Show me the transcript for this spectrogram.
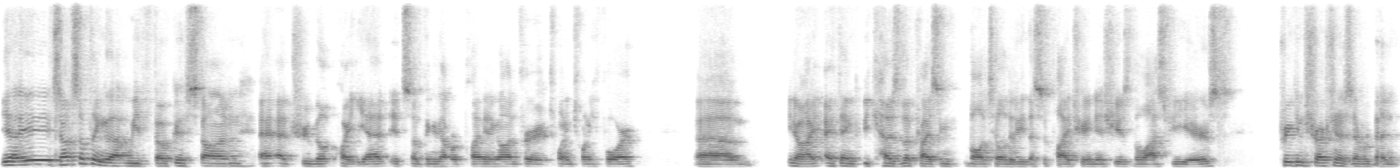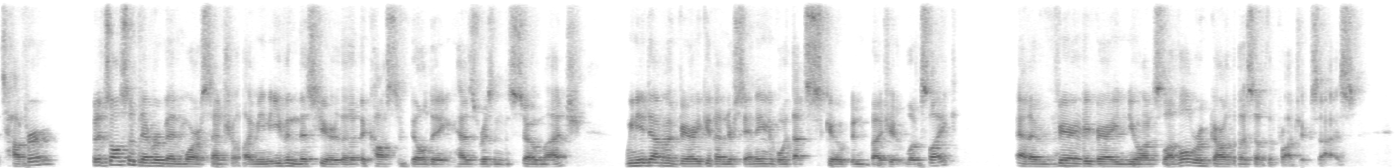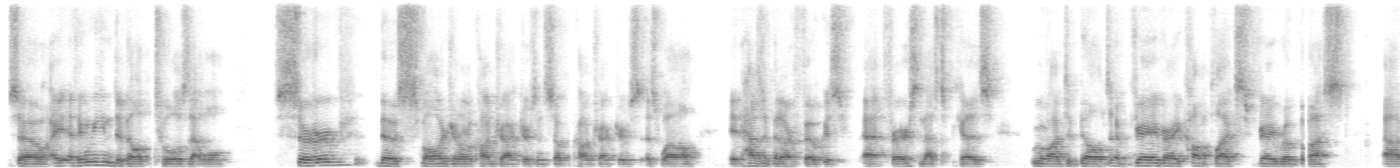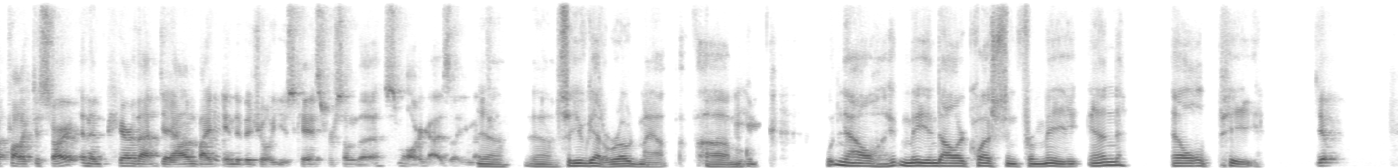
Yeah, it's not something that we've focused on at, at TrueBuilt quite yet. It's something that we're planning on for 2024. Um, you know, I, I, think because of the pricing volatility, the supply chain issues the last few years, pre-construction has never been tougher, but it's also never been more essential. I mean, even this year, the, the cost of building has risen so much. We need to have a very good understanding of what that scope and budget looks like at a very, very nuanced level, regardless of the project size. So I, I think we can develop tools that will serve those smaller general contractors and subcontractors as well it hasn't been our focus at first, and that's because we wanted to build a very, very complex, very robust uh, product to start, and then pare that down by individual use case for some of the smaller guys that you mentioned. Yeah, yeah. So you've got a roadmap. Um, mm-hmm. Now, million dollar question for me: NLP. Yep.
